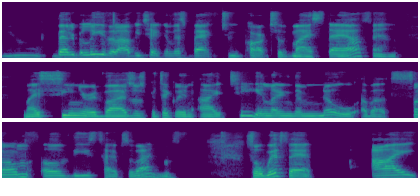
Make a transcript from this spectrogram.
you better believe that I'll be taking this back to parts of my staff and my senior advisors, particularly in IT, and letting them know about some of these types of items. So with that, I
